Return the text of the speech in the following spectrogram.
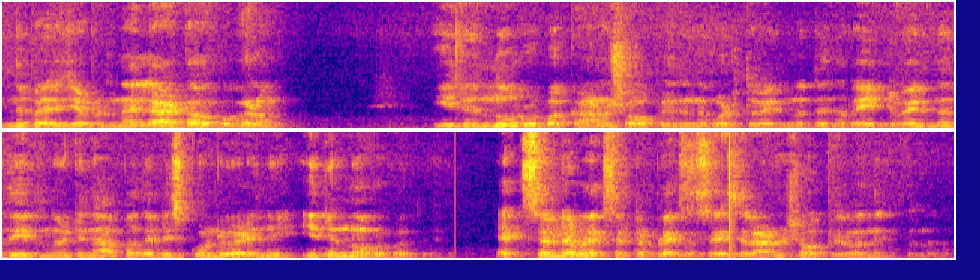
ഇന്ന് പരിചയപ്പെടുന്ന എല്ലാ ടോപ്പുകളും ഇരുന്നൂറ് രൂപക്കാണ് ഷോപ്പിൽ നിന്ന് കൊടുത്തു വരുന്നത്. റേറ്റ് വരുന്നത് ഇരുന്നൂറ്റി നാൽപ്പത് ഡിസ്കൗണ്ട് കഴിഞ്ഞ് ഇരുന്നൂറ് രൂപക്ക്. XL double XL triple XL സൈസിലാണ് ഷോപ്പിൽ വന്നിരിക്കുന്നത്.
